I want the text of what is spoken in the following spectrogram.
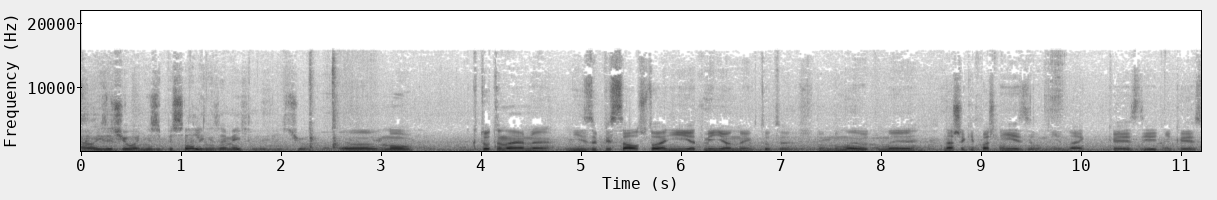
А из-за чего? Не записали, не заметили или чего? Э, ну, кто-то, наверное, не записал, что они отмененные, кто-то... ну, мы, мы, наш экипаж не ездил ни на КС-9, ни КС...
